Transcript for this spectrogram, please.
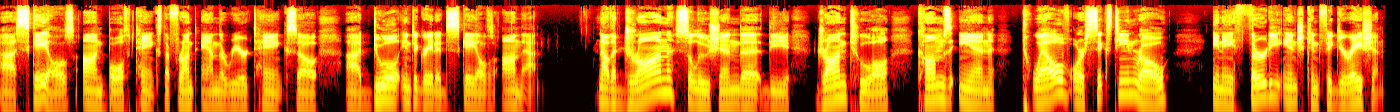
uh, scales on both tanks, the front and the rear tank. So uh, dual integrated scales on that. Now the drawn solution, the the drawn tool comes in 12 or 16 row in a 30 inch configuration.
